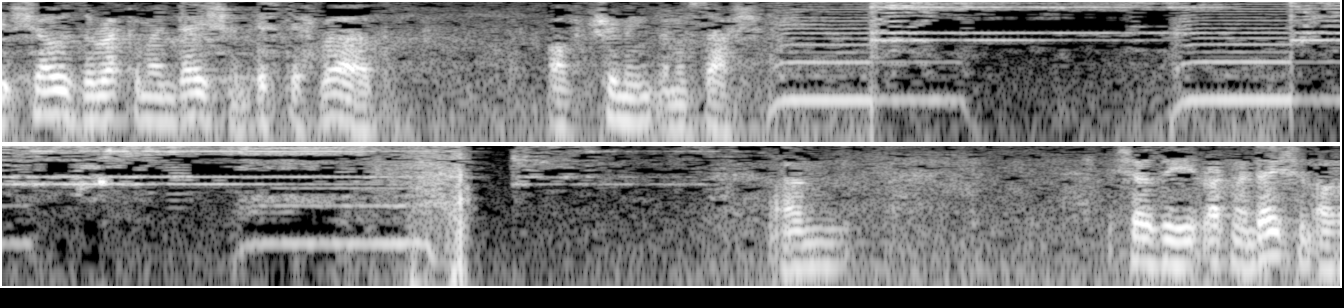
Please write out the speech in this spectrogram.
it shows the recommendation, istihbab, of trimming the moustache. And it shows the recommendation of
